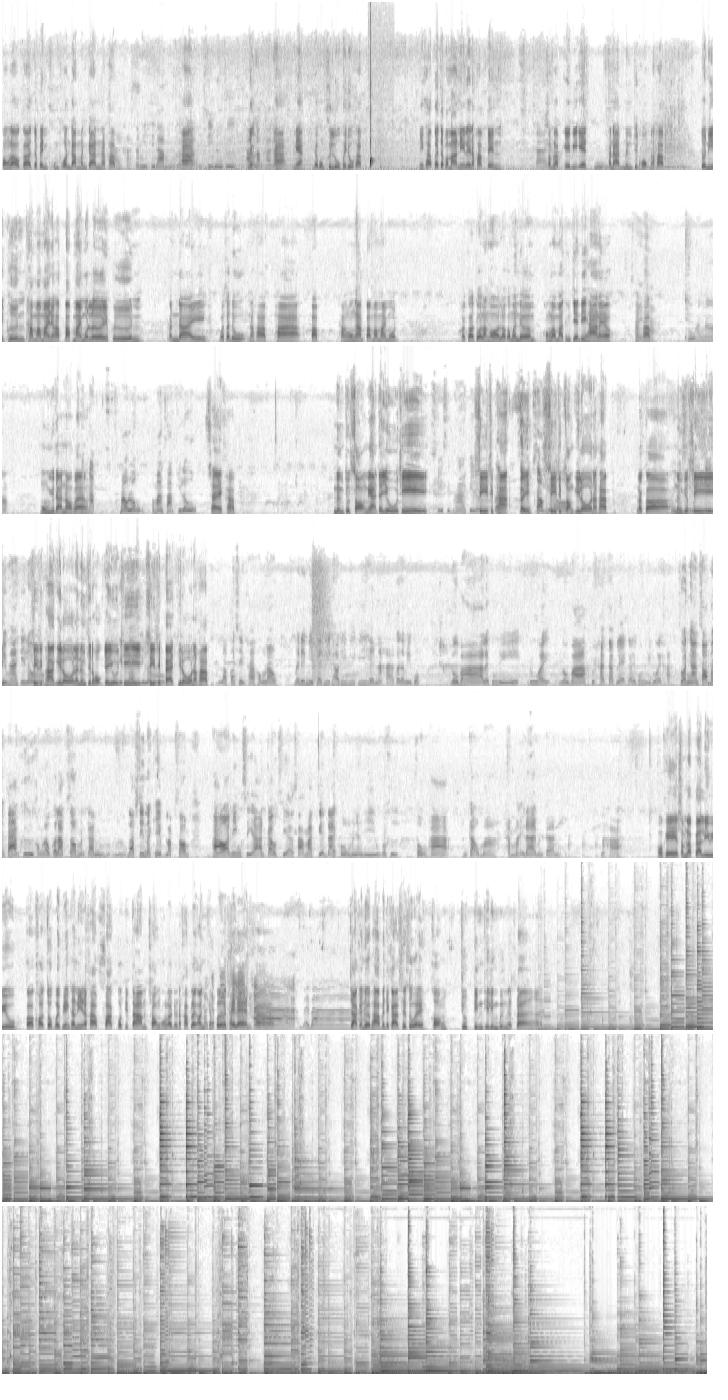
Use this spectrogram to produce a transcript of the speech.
ของเราก็จะเป็นคุมโทนดำเหมือนกันนะครับ ใช่ค่ะ จะมีสีดำแล้วก็อ่า อีกสีหนึ่งคือเทายังหลังคาดอ่าเนี่ยเดี๋ยวผมขึ้นรูปให้ดูครับ นี่ครับก็จะประมาณนี้เลยนะครับ เต็นท์ำใช่สำหรับ ABS ขนาด 1.6 นะครับ ตัวนี้พื้นทำมาใหม่นะครับ ปรับใหม่หมดเลย พื้น บันไดวัสดุนะครับ ผ้าปรับทางโรงงานปรับมาใหม่หมด แล้วก็ตัวหลังอ้อนเราก็เหมือนเดิมของเรามาถึงเจนที่ 5 แล้วใช่นะครับมุ้งข้างนอก มุ้งอยู่ด้านนอกแล้ว น้ำหนักเบาลงประมาณ3กิโลใช่ครับ1.2เนี่ยจะอยู่ที่45กิโล45เอ้ย42กิโลนะครับ แล้วก็1.4 45กิโล45กิโล และ1.6จะอยู่ที่48กิโลนะครับ แล้วก็สินค้าของเราไม่ได้มีแค่ที่เท่าที่พี่พี่ๆเห็นนะคะ ก็จะมีพวก โลบาร์อะไรพวกนี้ด้วยโลบาร์ชุดขาจับแหลกอะไรพวกนี้ด้วยค่ะ ส่วนงานซ่อมต่างๆ คือของเราก็รับซ่อมเหมือนกันรับซินนะเคปรับซ่อมผ้าออนิ่งเสียอันเก่าเสียสามารถเปลี่ยนได้โครงมันยังดีอยู่ก็คือส่งผ้าอันเก่ามาทำใหม่ได้เหมือนกันนะคะโอเคสำหรับการรีวิว ก็ขอจบไว้เพียงเท่านี้นะครับ ฝากกดติดตามช่องของเราด้วยนะครับ Lion Camper Thailand ครับ บ๊ายบาย จากกันด้วยภาพบรรยากาศสวยๆ ของ จูบติ่มที่ริมบึงนะครับ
